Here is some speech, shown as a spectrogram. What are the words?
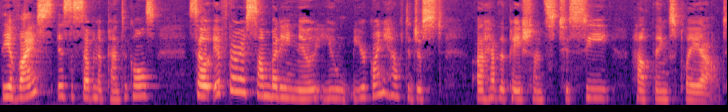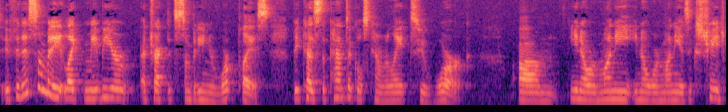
the advice is the Seven of Pentacles. So if there is somebody new, you you're going to have to just have the patience to see how things play out. If it is somebody like maybe you're attracted to somebody in your workplace because the Pentacles can relate to work, um, you know, or money, you know, where money is exchanged,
